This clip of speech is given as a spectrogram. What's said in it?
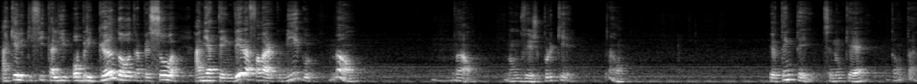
aquele que fica ali obrigando a outra pessoa a me atender a falar comigo? Não. Não. Não vejo porquê. Não. Eu tentei. Você não quer? Então tá.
